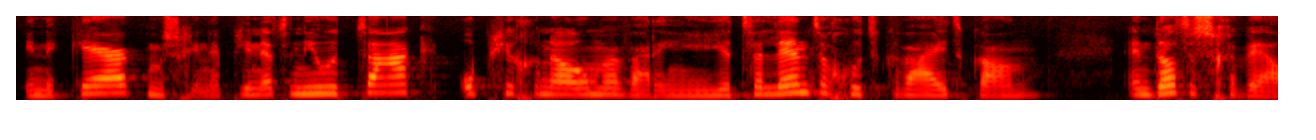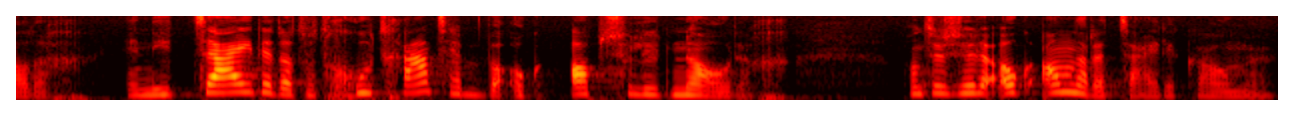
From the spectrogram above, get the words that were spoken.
in de kerk. Misschien heb je net een nieuwe taak op je genomen waarin je je talenten goed kwijt kan. En dat is geweldig. En die tijden dat het goed gaat, hebben we ook absoluut nodig. Want er zullen ook andere tijden komen.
